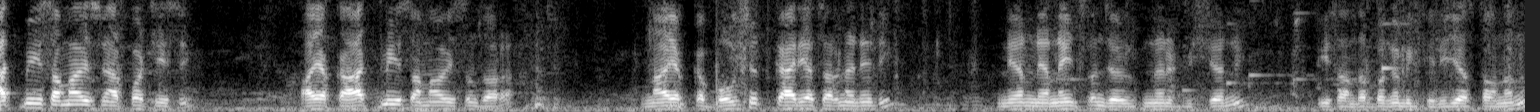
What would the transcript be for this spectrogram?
ఆత్మీయ సమావేశం ఏర్పాటు చేసి ఆ యొక్క ఆత్మీయ సమావేశం ద్వారా నా యొక్క భవిష్యత్ కార్యాచరణ అనేది నేను నిర్ణయించడం జరుగుతుందనే విషయాన్ని ఈ సందర్భంగా మీకు తెలియజేస్తా ఉన్నాను.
